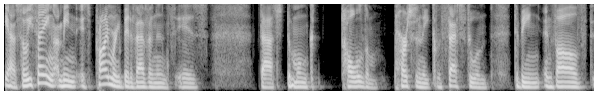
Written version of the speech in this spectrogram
Yeah, so he's saying, I mean, his primary bit of evidence is that the monk told him personally, confessed to him to being involved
